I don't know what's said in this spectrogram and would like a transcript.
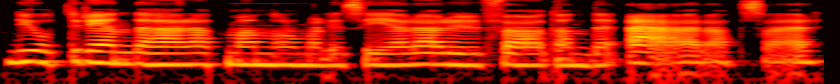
Det är återigen det här att man normaliserar hur födande är. Att så här,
